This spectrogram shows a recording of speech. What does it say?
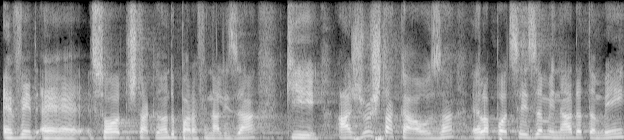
É, só destacando para finalizar que a justa causa ela pode ser examinada também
